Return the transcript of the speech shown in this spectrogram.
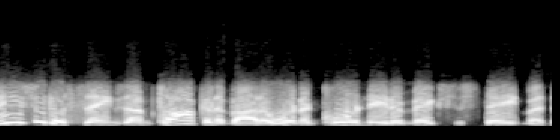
these are the things I'm talking about. When a coordinator makes a statement,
